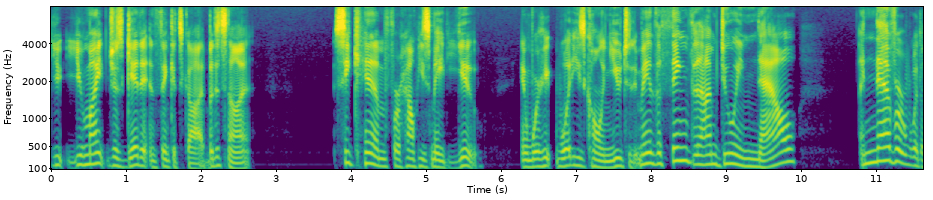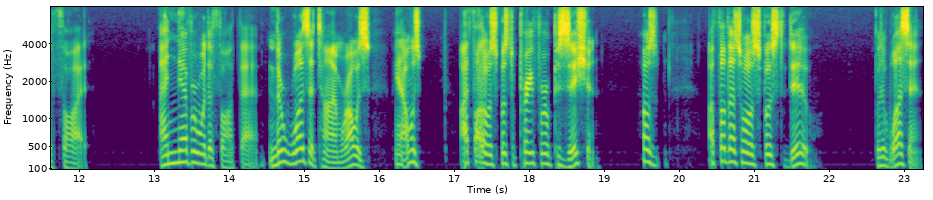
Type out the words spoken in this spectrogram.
you you might just get it and think it's God, but it's not. Seek him for how he's made you and where he what he's calling you to do. Man, the thing that I'm doing now, I never would have thought. I never would have thought that. And there was a time where I was, man, I was I thought I was supposed to pray for a position. I was I thought that's what I was supposed to do. But it wasn't.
